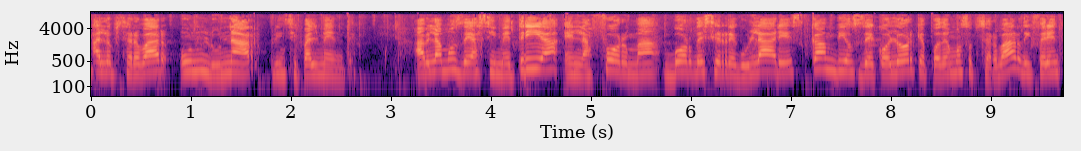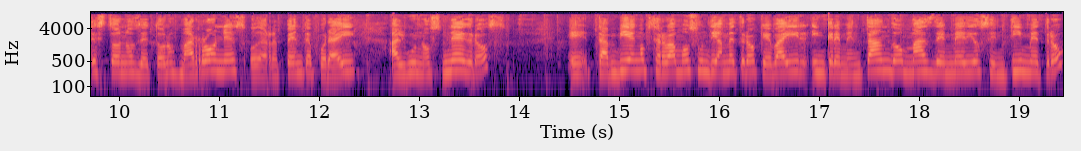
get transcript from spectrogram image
al observar un lunar principalmente. Hablamos de asimetría en la forma, bordes irregulares, cambios de color que podemos observar, diferentes tonos de tonos marrones o de repente por ahí algunos negros. Eh, también observamos un diámetro que va a ir incrementando más de medio centímetro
